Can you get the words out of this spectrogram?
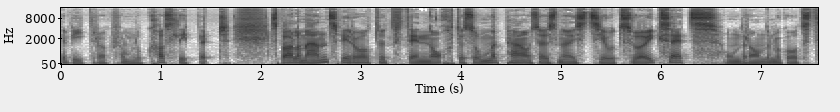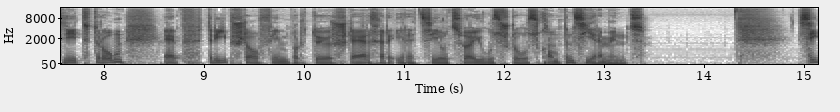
der Beitrag von Lukas Lippert. Das Parlament beratet dann nach der Sommerpause ein neues CO2-Gesetz. Unter anderem geht es darum, ob Treibstoffimporteure stärker ihren CO2-Ausstoß kompensieren müssen. Sei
